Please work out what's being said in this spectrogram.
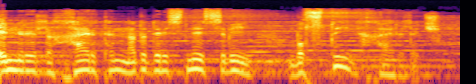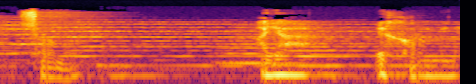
Энэрл хайр тань надад ирснээс би бусдыг хайрлаж сурам уу? Аяа эх хорон минь.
